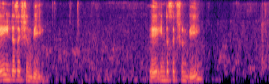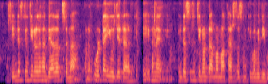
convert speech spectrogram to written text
A intersection B A intersection B intersection চিহ্নটা এখানে দেওয়া যাচ্ছে না মানে উল্টা ইউজ এটা আর কি, এখানে ইন্টারসেকশন চিহ্নটা আমার মাথায় আসতেছে না, কীভাবে দিব?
